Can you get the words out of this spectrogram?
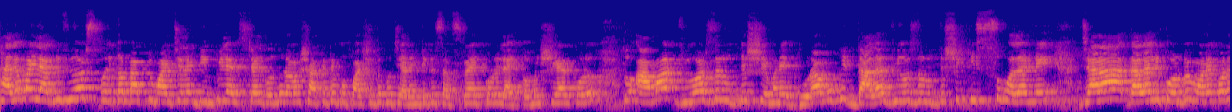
hello my lovely viewers welcome back to my channel Dimpy lifestyle বন্ধুরা, আমার সাথে থেকো, পাশে থেকো, চ্যানেলটিকে সাবস্ক্রাইব করো লাইক কমেন্ট শেয়ার করো। তো আমার ভিউয়ার্সদের উদ্দেশ্যে মানে ঘোরামুখীর দালাল ভিউয়ার্সদের উদ্দেশ্যে কিচ্ছু বলার নেই। যারা দালালি করবে মনে করে,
